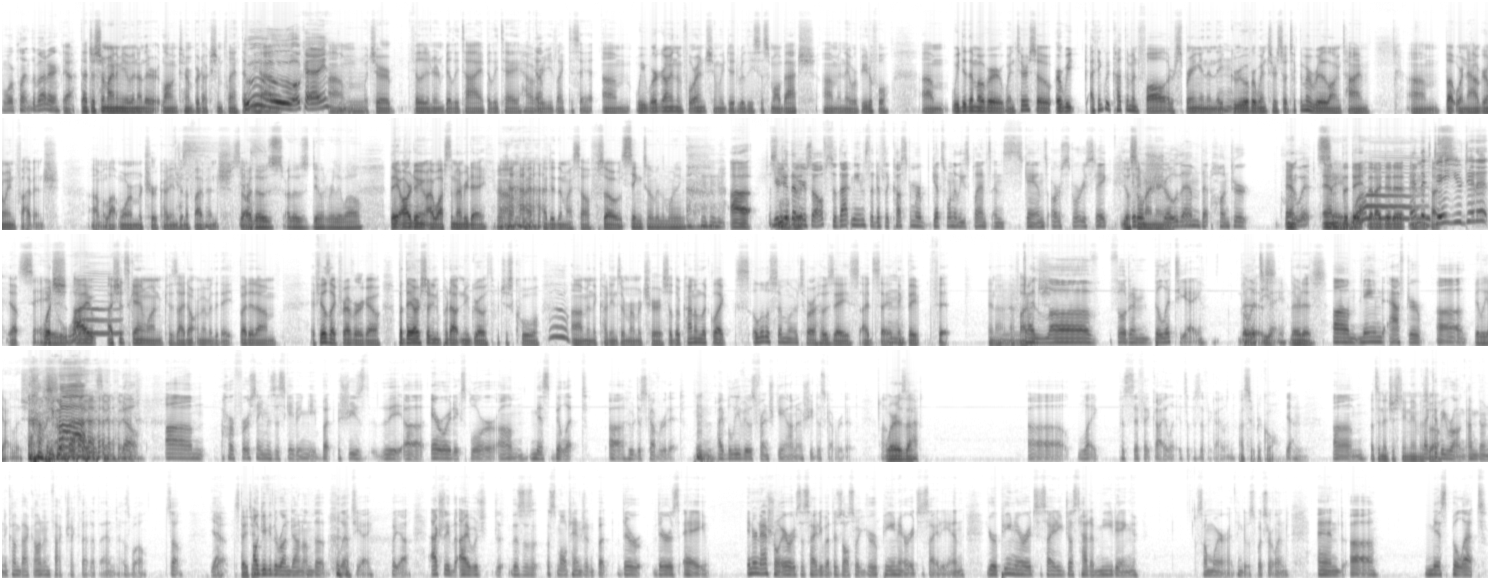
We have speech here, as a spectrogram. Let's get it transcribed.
More plant, the better. Yeah, that just reminded me of another long-term production plant that we have. Ooh, okay. um, which are philodendron billy tie, billy tay, however Yep. you'd like to say it. Um, we were growing them four inch, and we did release a small batch, um, and they were beautiful. Um, we did them over winter, so or we I think we cut them in fall or spring, and then they grew over winter. So it took them a really long time. Um, but we're now growing five inch, um, a lot more mature cuttings in a five inch. So Are those are those doing really well? they are doing. I watch them every day. Um, I, I did them myself. So You sing to them in the morning. uh, Just you a did them bit. yourself, so that means that if the customer gets one of these plants and scans our story stake, You'll see it'll my name. show them that Hunter grew and it. and Say the date that I did it, and the types- date you did it. Yep. Say Which I what? I should scan one because I don't remember the date, but it um it feels like forever ago. But they are starting to put out new growth, which is cool. Um, and the cuttings are more mature, so they'll kind of look like s- a little similar to our Jose's. I'd say. I think they fit in a, a Mm. five. I inch. love Philodendron billietiae, there it is. Billietiae. There it is. um, named after uh, Billie Eilish. Say the same thing. no. Um, her first name is escaping me, but she's the uh, aroid explorer, um, Miss Billiet, uh, who discovered it. In I believe it was French Guiana. She discovered it. Um, Where is that? Uh, like Pacific Island. It's a Pacific island. That's super cool. Yeah. Um, That's an interesting name as that well. could be wrong. I'm going to come back on and fact check that at the end as well. So, yeah. Yeah. Stay tuned. I'll give you the rundown on the Billietiae. but yeah, actually, the- I was. This is a, a small tangent, but there there's a international aroid society, but there's also a European aroid society, and European aroid society just had a meeting somewhere. I think it was Switzerland, and uh, Miss Billiet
